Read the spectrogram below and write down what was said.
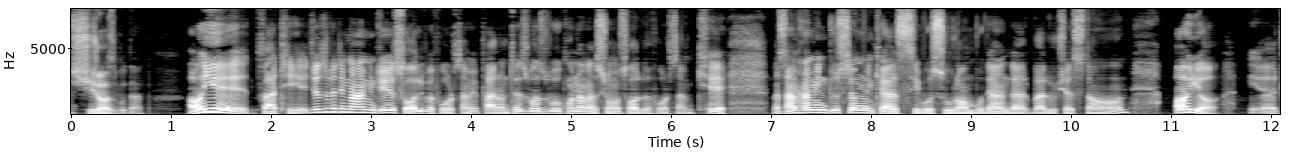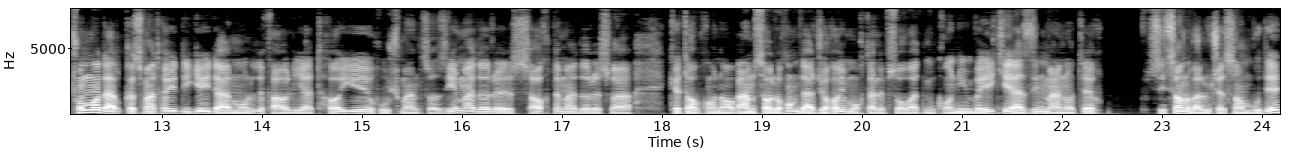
شیراز بودن. آیه فتحی اجازه بدیم من همینجا یه سوالی بپرسم یه پرانتز باز بکنم از شما سوال بپرسم که مثلا همین دوستمون که از سیب و سوران بودن در بلوچستان آیا چون ما در قسمت های دیگه در مورد فعالیت های هوشمندسازی مدارس، ساخت مدارس و کتابخانه و امثال هم در جاهای مختلف صحبت می‌کنیم و یکی از این مناطق سیستان و بلوچستان بوده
